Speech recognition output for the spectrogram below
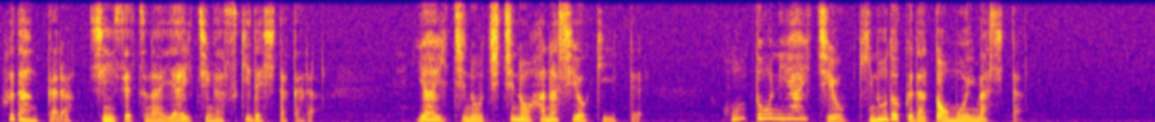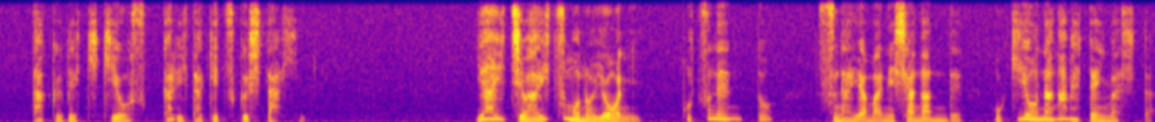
普段から親切な弥一が好きでしたから弥一の父の話を聞いて本当に弥一を気の毒だと思いました。炊くべき木をすっかり炊き尽くした日。弥一はいつものようにぽつねんと砂山にしゃがんで沖を眺めていました。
